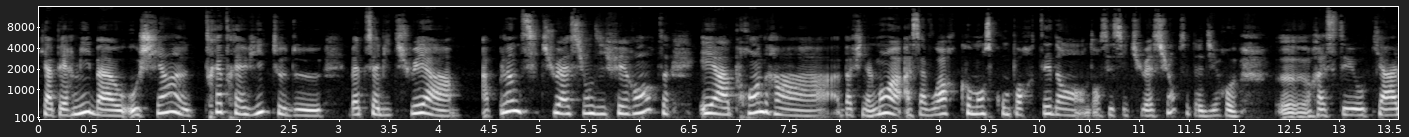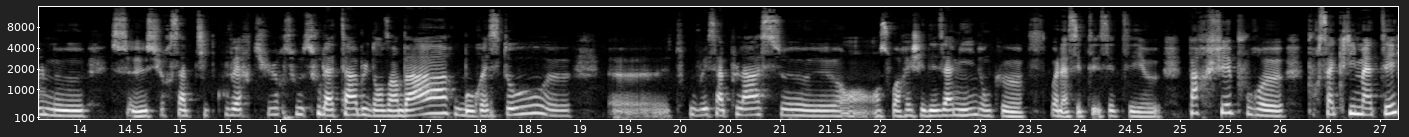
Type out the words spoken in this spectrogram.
qui a permis bah, aux chiens euh, très très vite de, bah, s'habituer à, plein de situations différentes et à apprendre à bah, finalement à, savoir comment se comporter dans, ces situations, c'est-à-dire euh, euh rester au calme sur sa petite couverture sous, la table dans un bar ou au resto, trouver sa place en, soirée chez des amis. Donc voilà, c'était c'était parfait pour pour s'acclimater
